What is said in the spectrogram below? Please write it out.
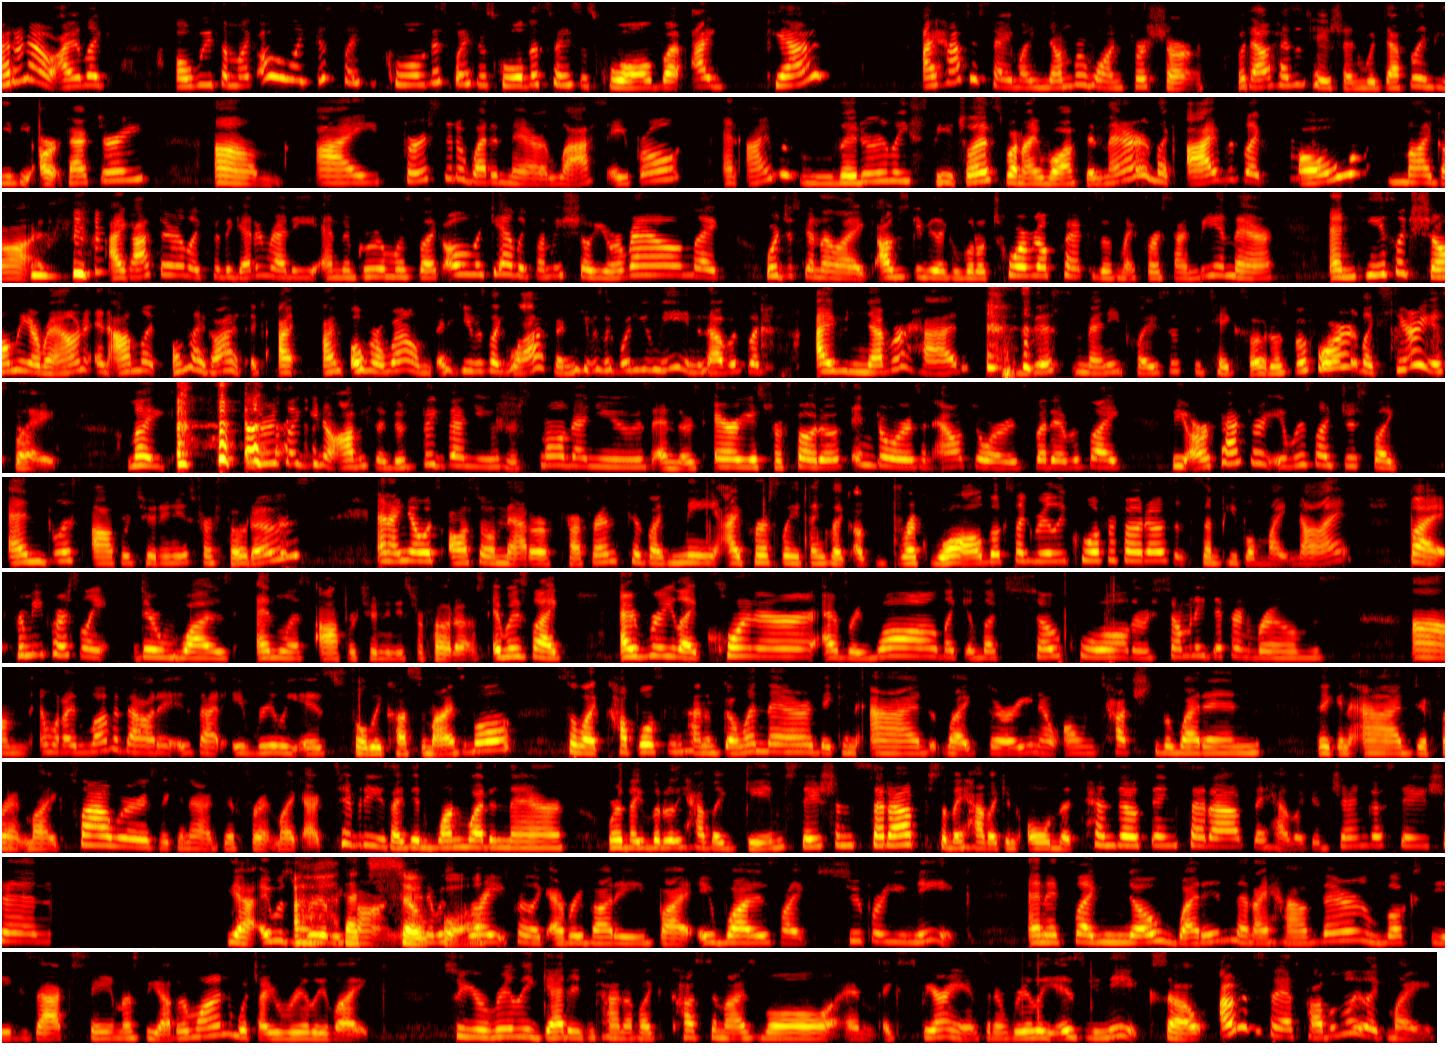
i don't know i like always i'm like oh like this place is cool this place is cool this place is cool but i guess i have to say my number one for sure without hesitation would definitely be the art factory um i first did a wedding there last april and i was literally speechless when i walked in there like i was like oh my god I got there like for the getting ready, and the groom was like, "Oh, like yeah, like let me show you around. Like we're just gonna like I'll just give you like a little tour real quick because it was my first time being there." And he's like showing me around, and I'm like, "Oh my god, like I I'm overwhelmed." And he was like laughing. He was like, "What do you mean?" And I was like, "I've never had this many places to take photos before. Like seriously." Like there's like you know obviously there's big venues there's small venues and there's areas for photos indoors and outdoors but it was like the art factory it was like just like endless opportunities for photos And I know it's also a matter of preference because, like me, I personally think like a brick wall looks like really cool for photos, and some people might not. But for me personally, there was endless opportunities for photos. It was like every like corner, every wall, like it looked so cool. There were so many different rooms. Um, and what I love about it is that it really is fully customizable. So like couples can kind of go in there, they can add like their, you know, own touch to the wedding. They can add different like flowers, they can add different like activities. I did one wedding there where they literally had like game stations set up. So they had like an old Nintendo thing set up, they had like a Jenga station. Yeah, it was really oh, that's fun. So and it was cool. great for like everybody, but it was like super unique and it's like no wedding that I have there looks the exact same as the other one, which I really like. So you're really getting kind of like customizable and experience, and it really is unique. So I would have to say that's probably like my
